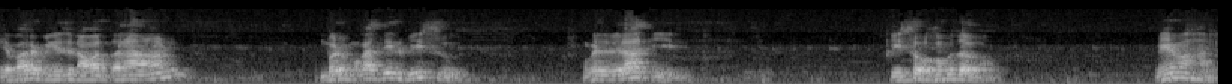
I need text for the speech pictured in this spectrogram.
ඒ පාර මිනිස්සු නවත්තනහලු උඹට මොකක්ද තියෙන පිස්සු? මොකද වෙලා තියෙන්නේ? පිස්සු කොහොමද? මේ මහන.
